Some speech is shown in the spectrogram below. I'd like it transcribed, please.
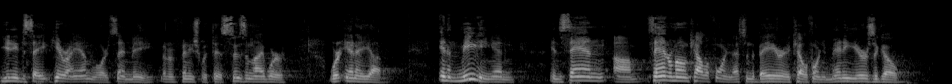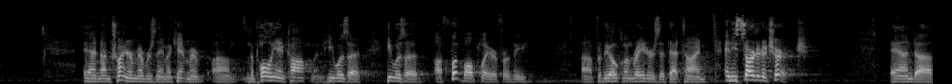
you need to say, here I am, Lord, send me. I'm going to finish with this. Susan and I were, were in a, uh, in a meeting in, in San, um, San Ramon, California. That's in the Bay Area, California, many years ago. And I'm trying to remember his name. I can't remember. Um, Napoleon Kaufman. He was a, he was a, a football player for the, uh, for the Oakland Raiders at that time. And he started a church. And uh,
